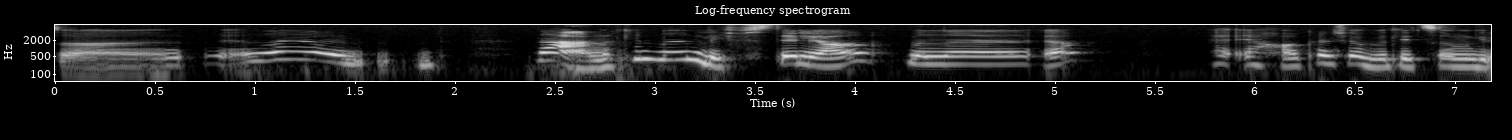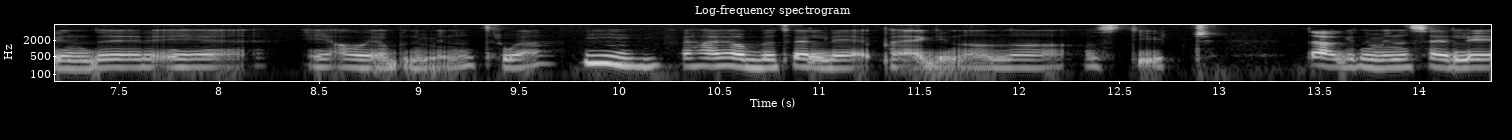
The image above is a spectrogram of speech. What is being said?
Så det, det er nok en, en livsstil, ja. Men eh, ja. Jeg, har kanskje jobbet litt som gründer i, i alle jobbene mine, tror jeg. Mm. Jeg har jobbet veldig på egen hånd og, og styrt dagene mine selv i,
